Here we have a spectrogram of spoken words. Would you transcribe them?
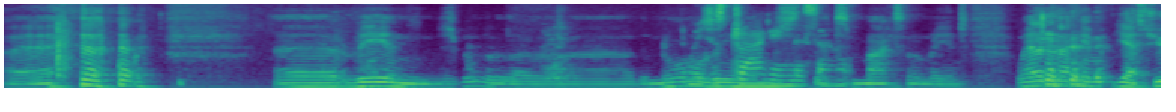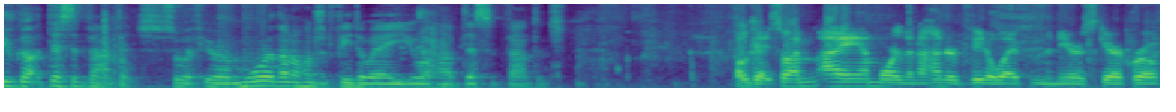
Uh, uh, range. Blah, blah, blah, blah. The normal We're just range, dragging this out. maximum range. When attacking, yes, you've got disadvantage. So if you're more than 100 feet away, you will have disadvantage. Okay, so I'm I am more than hundred feet away from the nearest scarecrow.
